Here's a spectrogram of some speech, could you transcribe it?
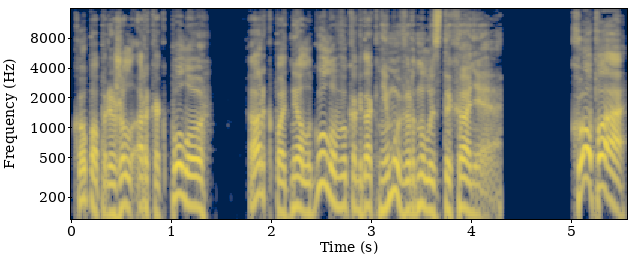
Копа прижал Арка к полу. Арк поднял голову, когда к нему вернулось дыхание. «Копа!»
